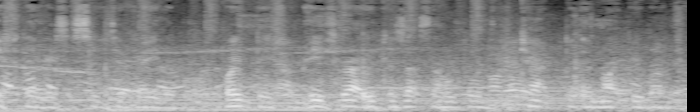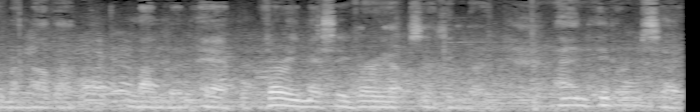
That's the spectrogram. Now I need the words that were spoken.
if there is a seat available. It won't be from Heathrow because that's the whole point of the cap, but there might be one from another London airport. Very messy, very upsetting though. And it also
